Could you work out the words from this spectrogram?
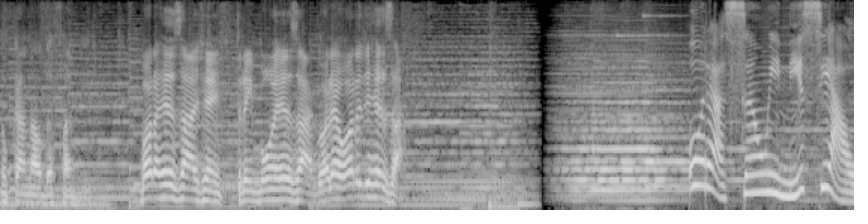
no canal da Família. Bora rezar, gente. Trem bom é rezar. Agora é hora de rezar. Oração inicial.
